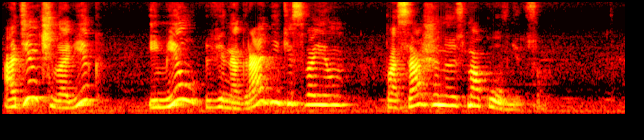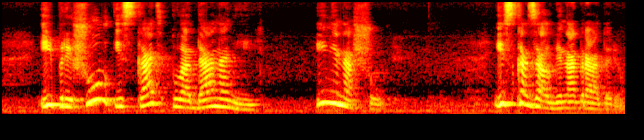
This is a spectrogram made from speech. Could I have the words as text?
Один человек имел в винограднике своем посаженную смоковницу – и пришел искать плода на ней, и не нашел. И сказал виноградарю,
